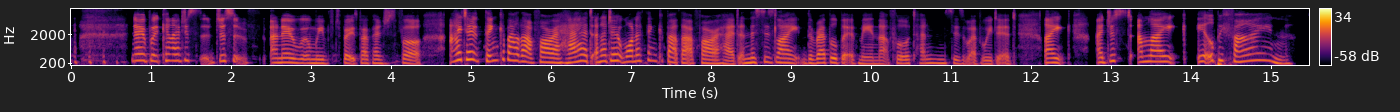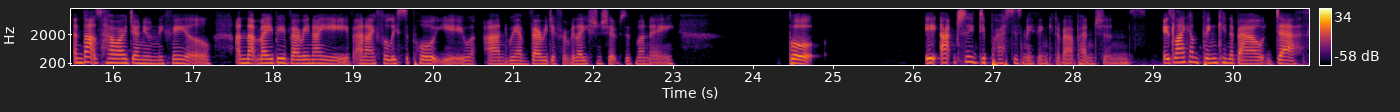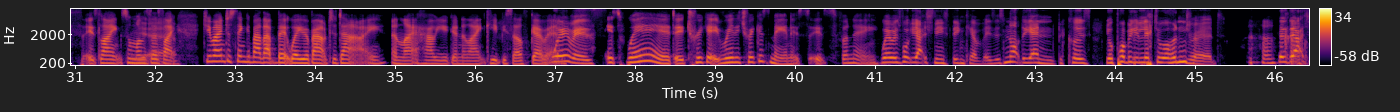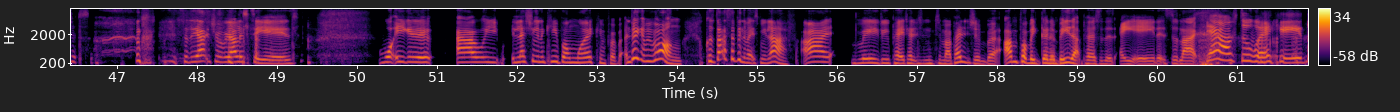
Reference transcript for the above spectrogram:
no, but can I just, just, I know when we've spoke about pensions before, I don't think about that far ahead, and I don't want to think about that far ahead. And this is like the rebel bit of me in that four tendencies, whatever we did. Like, I just, I'm like, it'll be fine. And that's how I genuinely feel. And that may be very naive. And I fully support you. And we have very different relationships with money. But it actually depresses me thinking about pensions. It's like I'm thinking about death. It's like someone says, like, do you mind just thinking about that bit where you're about to die and like how you're gonna like keep yourself going? Whereas It's weird. It trigger it really triggers me and it's it's funny. whereas what you actually need to think of is it's not the end because you're probably gonna live to hundred. Oh, so the actual, so the actual reality is, what are you gonna? Are we? Unless you're gonna keep on working for it. And don't get me wrong, because that's something that makes me laugh. I really do pay attention to my pension, but I'm probably gonna be that person that's 80 that's just like, yeah, I'm still working.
